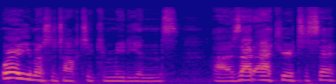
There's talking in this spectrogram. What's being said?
where you mostly talk to comedians. Uh, is that accurate to say?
